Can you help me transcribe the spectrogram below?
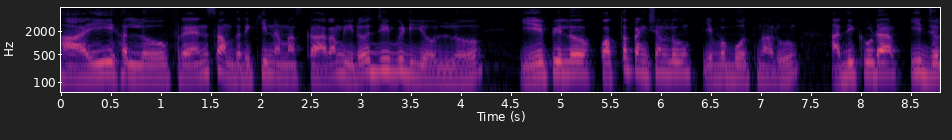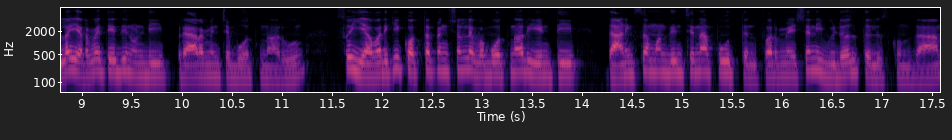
Hi hello friends అందరికీ నమస్కారం. ఈరోజు ఈ వీడియోలో ఏపీలో కొత్త పెన్షన్లు ఇవ్వబోతున్నారు. అది కూడా ఈ జూలై ఇరవై తేదీ నుండి ప్రారంభించబోతున్నారు. సో ఎవరికి కొత్త పెన్షన్లు ఇవ్వబోతున్నారు ఏంటి? దానికి సంబంధించిన పూర్తి ఇన్ఫర్మేషన్ ఈ వీడియోలో తెలుసుకుందాం.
